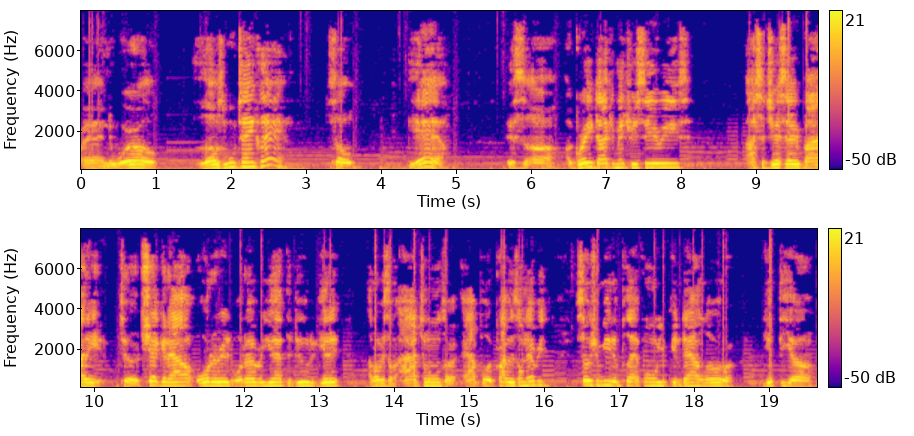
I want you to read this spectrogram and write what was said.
And the world loves Wu Tang Clan. So, yeah, it's uh, a great documentary series. I suggest everybody to check it out, order it, whatever you have to do to get it. I don't know if it's on iTunes or Apple. It probably is on every social media platform you can download or get the uh,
